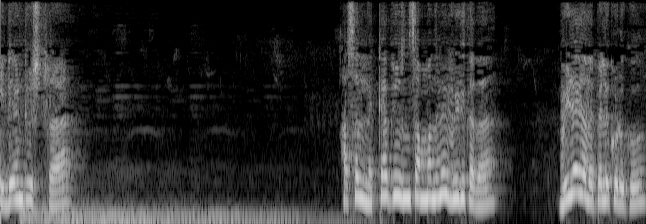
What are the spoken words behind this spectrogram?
ఇదేం ట్విస్ట్రా అసలు నిక్కా చూసిన సంబంధమే వీడు కదా? వీడే కదా పెళ్ళి కొడుకు?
